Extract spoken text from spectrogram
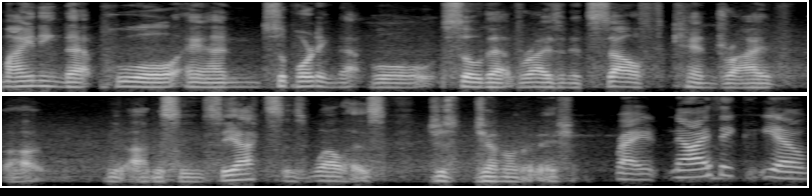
mining that pool and supporting that pool so that Verizon itself can drive, uh, you know, obviously, CX as well as just general innovation? Right. Now, I think, you know,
